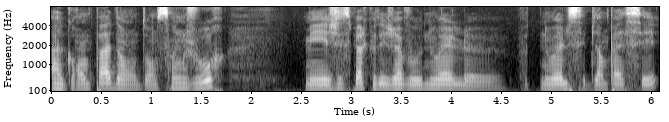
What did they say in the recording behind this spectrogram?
à grands pas dans, dans cinq jours. Mais j'espère que déjà vos Noël, euh, votre Noël s'est bien passé.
